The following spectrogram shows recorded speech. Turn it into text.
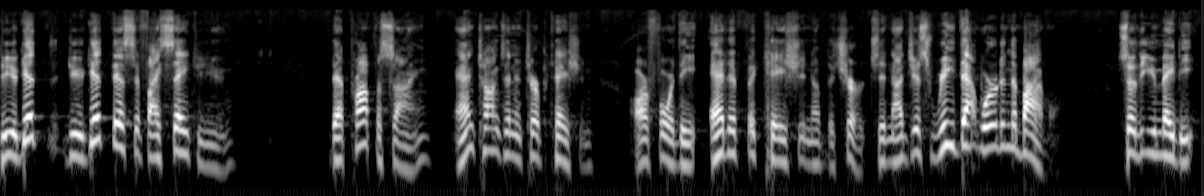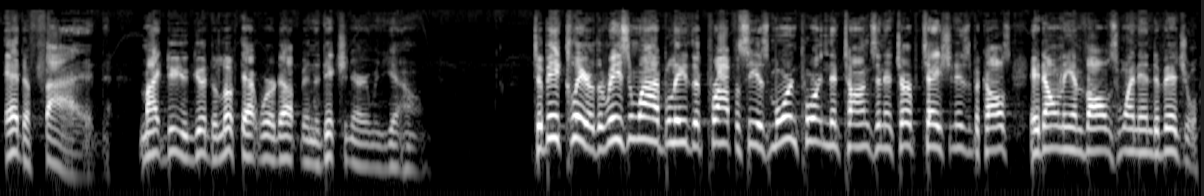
Do you get, do you get this if I say to you, that prophesying and tongues and interpretation are for the edification of the church. Didn't I just read that word in the Bible? So that you may be edified. Might do you good to look that word up in the dictionary when you get home. To be clear, the reason why I believe that prophecy is more important than tongues and interpretation is because it only involves one individual.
